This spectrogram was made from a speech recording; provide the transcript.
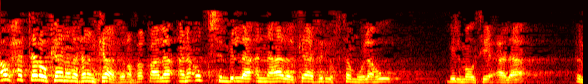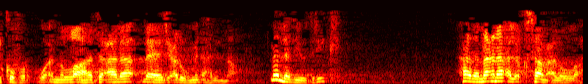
أو حتى لو كان مثلا كافرا فقال أنا أقسم بالله أن هذا الكافر يختم له بالموت على الكفر وأن الله تعالى لا يجعله من أهل النار. ما الذي يدريك؟ هذا معنى الإقسام على الله.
